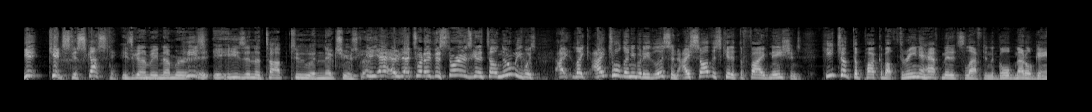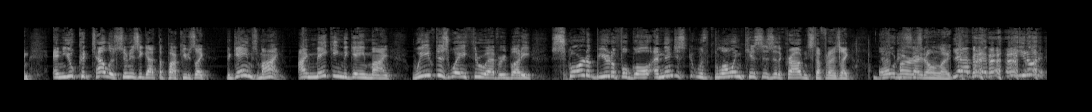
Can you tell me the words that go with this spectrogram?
He, kid's disgusting. He's going to be number. He's, he's in the top two in next year's draft. Yeah, that's what I, the story I was going to tell Numi was. I like I told anybody to listen. I saw this kid at the Five Nations. He took the puck about three and a half minutes left in the gold medal game, and you could tell as soon as he got the puck, he was like, The game's mine. I'm making the game mine. Weaved his way through everybody, scored a beautiful goal, and then just was blowing kisses to the crowd and stuff. And I was like, "Oh, does part this- I don't like. Yeah, but, but you know what?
